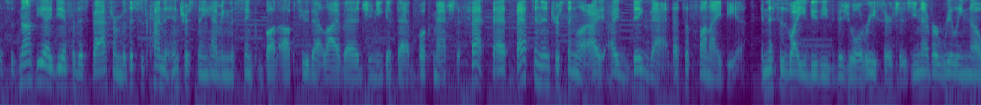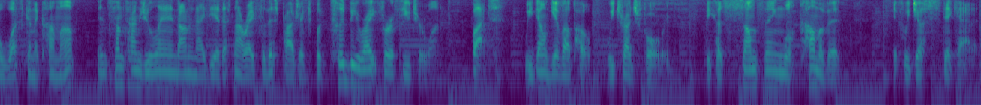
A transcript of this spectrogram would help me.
This is not the idea for this bathroom, but this is kind of interesting having the sink butt up to that live edge and you get that book matched effect. That That's an interesting look. I, I dig that. That's a fun idea. And this is why you do these visual researches. You never really know what's going to come up. And sometimes you land on an idea that's not right for this project, but could be right for a future one. But we don't give up hope. We trudge forward because something will come of it if we just stick at it.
